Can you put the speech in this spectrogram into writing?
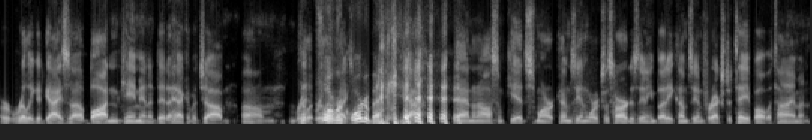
are really good guys. Uh, Bodden came in and did a heck of a job. Um, really, really Former quarterback. Yeah. yeah, and an awesome kid, smart, comes in, works as hard as anybody, comes in for extra tape all the time, and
